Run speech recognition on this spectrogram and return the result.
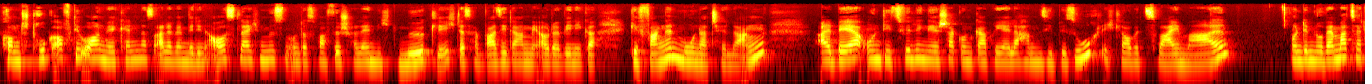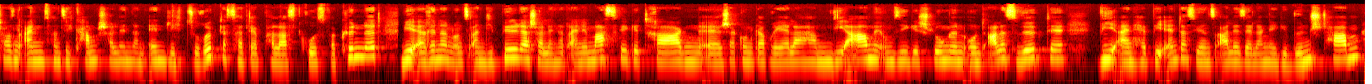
kommt Druck auf die Ohren. Wir kennen das alle, wenn wir den ausgleichen müssen. Und das war für Charlene nicht möglich. Deshalb war sie da mehr oder weniger gefangen, monatelang. Albert und die Zwillinge Jacques und Gabriele haben sie besucht, ich glaube zweimal. Und im November 2021 kam Charlene dann endlich zurück. Das hat der Palast groß verkündet. Wir erinnern uns an die Bilder. Charlene hat eine Maske getragen. Äh, Jacques und Gabriella haben die Arme um sie geschlungen und alles wirkte wie ein Happy End, das wir uns alle sehr lange gewünscht haben.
